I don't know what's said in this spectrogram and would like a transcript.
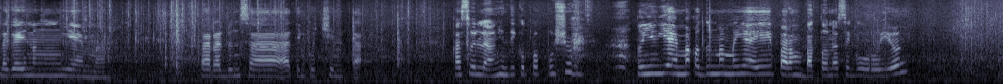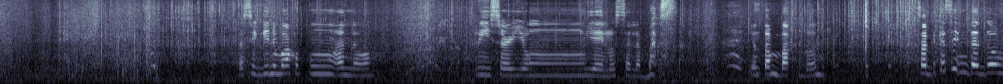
Lagay ng yema. Para dun sa ating kutsinta. Kaso lang, hindi ko pa po sure. Kung yung yema ko dun mamaya eh, parang bato na siguro yun. Kasi ginawa ko pong ano, freezer yung yellow sa labas. yung tambak doon. Sabi kasi ni Dadong,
